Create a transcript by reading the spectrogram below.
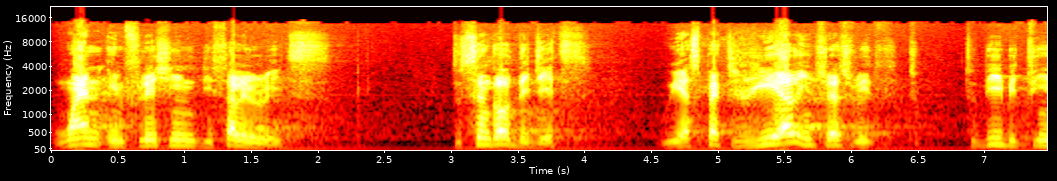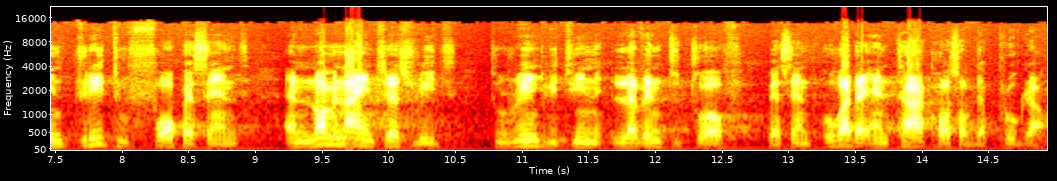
When inflation decelerates to single digits, we expect real interest rates to, to be between 3 to 4% and nominal interest rates to range between 11 to 12% over the entire course of the program.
